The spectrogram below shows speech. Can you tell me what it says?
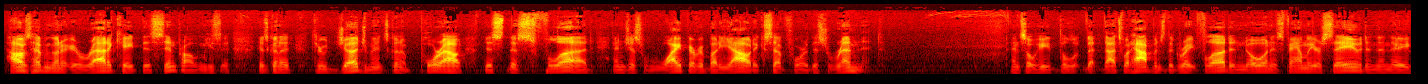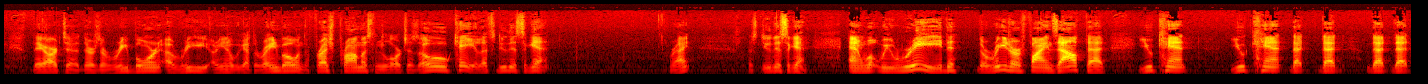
How is heaven going to eradicate this sin problem? He's, he's going to, through judgment, it's going to pour out this, this flood and just wipe everybody out except for this remnant. And so he, the, that, that's what happens. The great flood, and Noah and his family are saved, and then they, they are to, there's a reborn, a re, you know, we got the rainbow and the fresh promise, and the Lord says, okay, let's do this again. Right? Let's do this again. And what we read, the reader finds out that you can't, you can't, that, that, that, that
